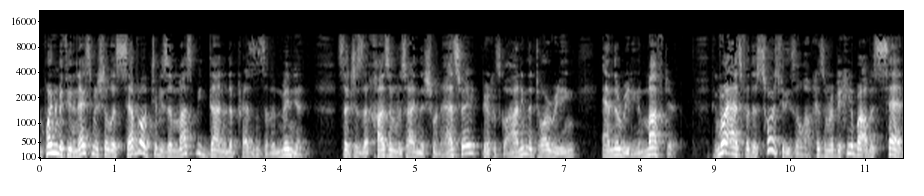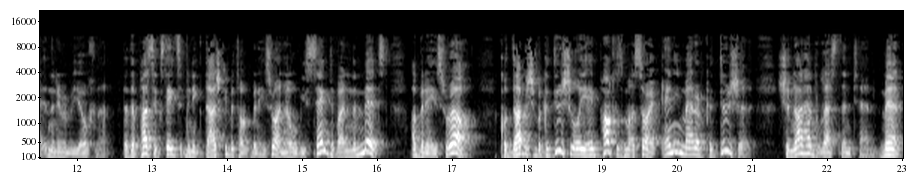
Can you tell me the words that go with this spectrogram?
And pointing with you, the next Mishnah lists several activities that must be done in the presence of a minyan, such as the Chazan reciting the Shemona Esrei, Birchas Kohanim, the Torah reading, and the reading of Maftir. The Gemara asks for the source for these halachas, and Rabbi Chia Bar Abba said in the name of Rabbi Yochanan that the pasuk states, "V'nikdashti b'tok b'nei Yisrael," and I will be sanctified in the midst of b'nei Yisrael. Any matter of kedusha should not have less than ten men.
